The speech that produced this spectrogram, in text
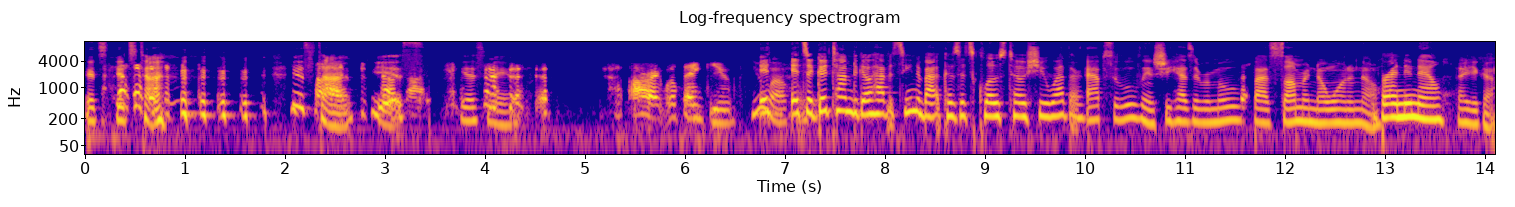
it's it's time it's time yes yes ma'am All right. Well, thank you. you're It, welcome it's a good time to go have it seen about because it's closed toe shoe weather. Absolutely, and she has it removed by summer. No one to know. Brand new nail. There you go.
